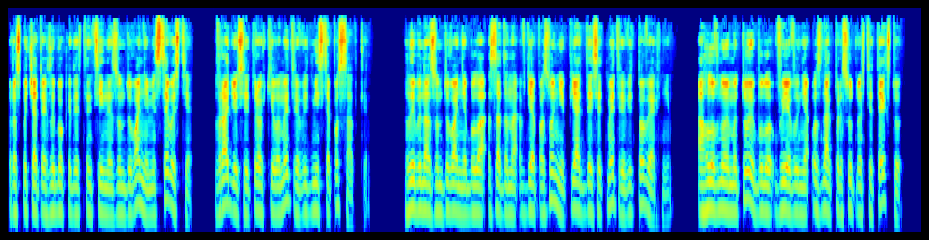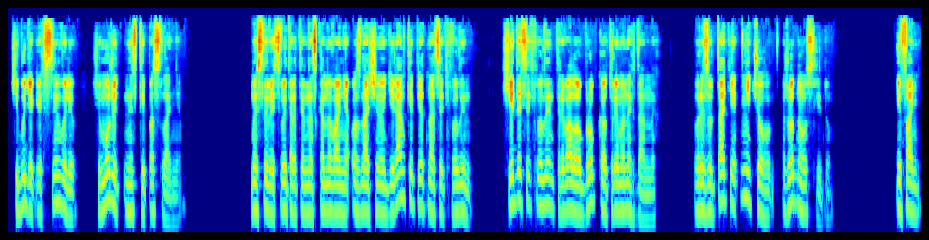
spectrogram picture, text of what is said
розпочати глибоке дистанційне зондування місцевості в радіусі 3 кілометрів від місця посадки. Глибина зондування була задана в діапазоні 5-10 метрів від поверхні, а головною метою було виявлення ознак присутності тексту чи будь-яких символів, що можуть нести послання. Мисливець витратив на сканування означеної ділянки 15 хвилин, ще 10 хвилин тривала обробка отриманих даних. В результаті нічого, жодного сліду. Іфань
